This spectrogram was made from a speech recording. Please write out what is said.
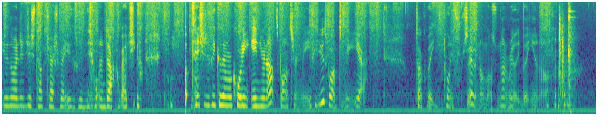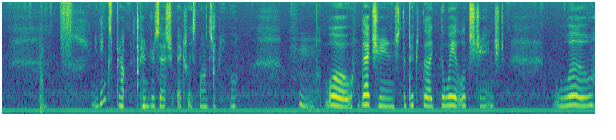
even though I did just talk trash about you because we didn't want to talk about you. but that's just because I'm recording and you're not sponsoring me. If you do sponsor me, yeah. I'll talk about you 24-7 almost. Not really, but you know. you think Pinterest actually sponsored people? Hmm. Whoa, that changed. The picture, like the way it looks, changed. Whoa.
